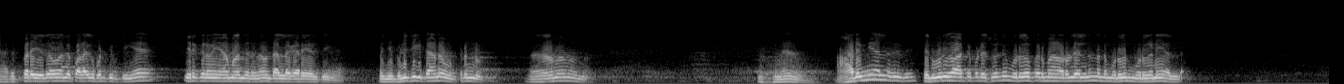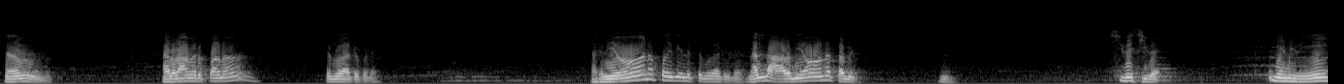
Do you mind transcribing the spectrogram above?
நடுப்பறை ஏதோ வந்து பழகப்படுத்தி விட்டீங்க. இருக்கிறவன் ஏமாந்துருந்தவன் தள்ள கரைய வச்சீங்க. கொஞ்சம் பிடிச்சுக்கிட்டானா விட்டுறணும். ஆமாமாமா. அருமையா இல்ல இருக்குது தென்முருக ஆட்டுப்படை சொல்லி முருகப்பெருமான் அருள் இல்லைன்னு அந்த முருகன் முருகனே அல்ல. அருளாம இருப்பானா? திருமுருக ஆட்டுப்படை. அருமையான பகுதியில் திருமுருக ஆட்டுப்படை. நல்ல அருமையான தமிழ். சிவ சிவ. எனவே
